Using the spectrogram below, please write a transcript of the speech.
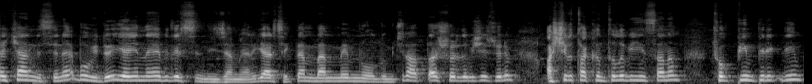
ve kendisine bu videoyu yayınlayabilirsin diyeceğim yani. Gerçekten ben memnun olduğum için. Hatta şöyle de bir şey söyleyeyim. Aşırı takıntılı bir insanım. Çok pimpirikliyim.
